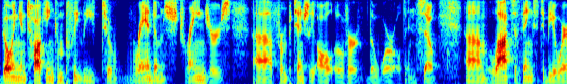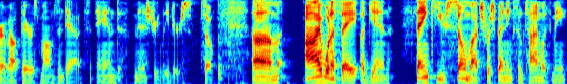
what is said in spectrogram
going and talking completely to random strangers uh, from potentially all over the world. And so, um, lots of things to be aware of out there as moms and dads and ministry leaders. So, um, I want to say again, thank you so much for spending some time with me.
